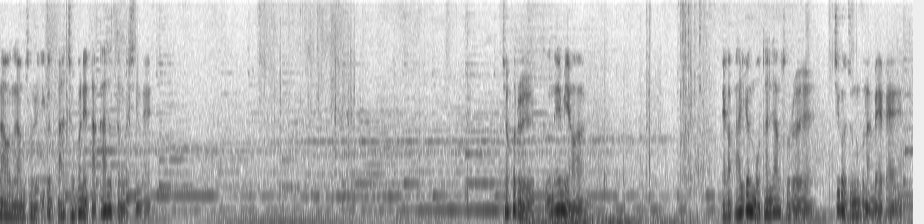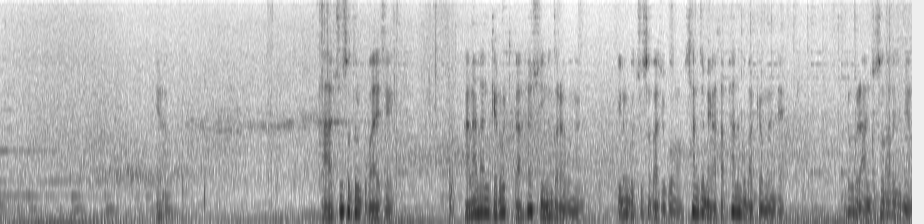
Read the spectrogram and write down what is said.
나오는 암소를 이거 나 저번에 다 가졌던 것인데. 저거를 꺼내면 내가 발견 못한 장소를 찍어주는구나 맵에. 야. 다 주워 들고 가야지. 가난한 게롤트가 할 수 있는 거라고는. 이런 거 주워 가지고 상점에 갖다 파는 거밖에 없는데. 이런 걸 안 주워 가지면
